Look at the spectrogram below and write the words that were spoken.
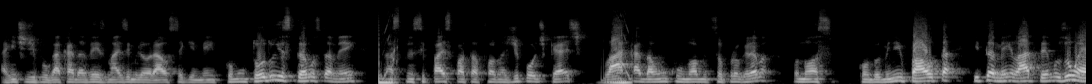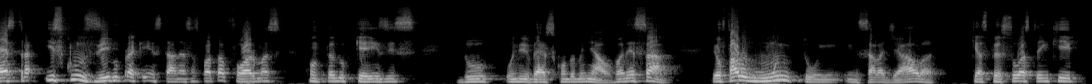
a gente divulgar cada vez mais e melhorar o segmento como um todo. E estamos também nas principais plataformas de podcast, lá cada um com o nome do seu programa, o nosso Condomínio em Pauta, e também lá temos um extra exclusivo para quem está nessas plataformas, contando cases do universo condominial. Vanessa, eu falo muito em, em sala de aula que as pessoas têm que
